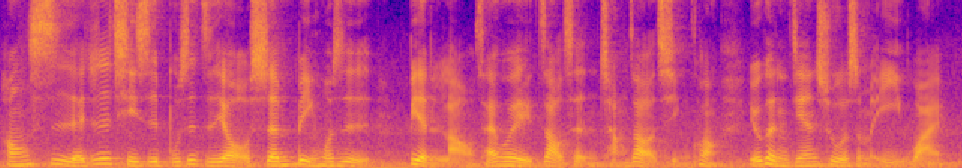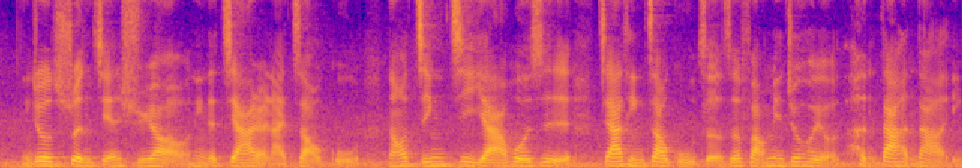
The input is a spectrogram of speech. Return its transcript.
好像是哎，就是其实不是只有生病或是变老才会造成长照的情况，有可能你今天出了什么意外，你就瞬间需要你的家人来照顾，然后经济呀、或者是家庭照顾者这方面就会有很大很大的影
